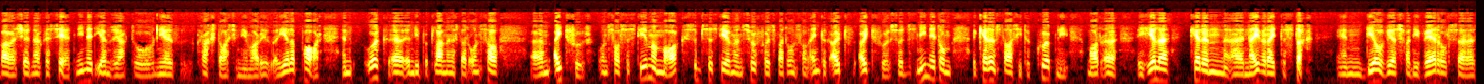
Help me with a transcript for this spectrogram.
bou as jy nou gesê het, nie net een reaktor nie 'n kragstasie nie, maar 'n hele paar. En ook uh, in die beplanning is dat ons sal um, uitvoer. Ons sal stelsels maak, subsisteme en so voort wat ons sal eintlik uit, uitvoer. So dit is nie net om 'n kernstasie te koop nie, maar 'n uh, 'n hele kern uh, nywerheid te stig en deel wees van die wêreld se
